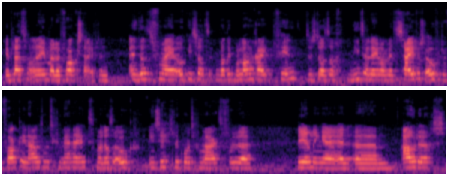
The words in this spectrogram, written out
In plaats van alleen maar de vakcijfers. En dat is voor mij ook iets wat, wat ik belangrijk vind. Dus dat er niet alleen maar met cijfers over de vakinhoud wordt gewerkt, maar dat er ook inzichtelijk wordt gemaakt voor de leerlingen en um, ouders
